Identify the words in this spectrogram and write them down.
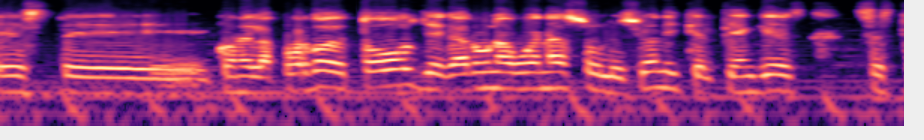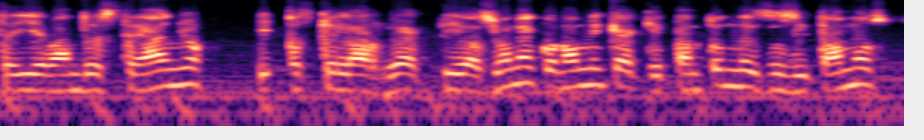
este, con el acuerdo de todos, llegar a una buena solución y que el tianguis se esté llevando este año y pues que la reactivación económica que tanto necesitamos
